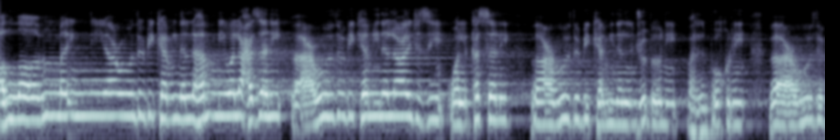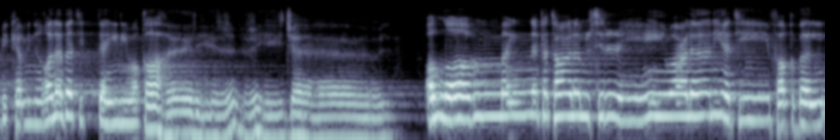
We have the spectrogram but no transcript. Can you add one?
اللهم إني أعوذ بك من الهم والحزن وأعوذ بك من العجز والكسل وأعوذ بك من الجبن والبخل. وأعوذ بك من غلبة الدين وقهر الرجال. اللهم إنك تعلم سري وعلانيتي فاقبل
